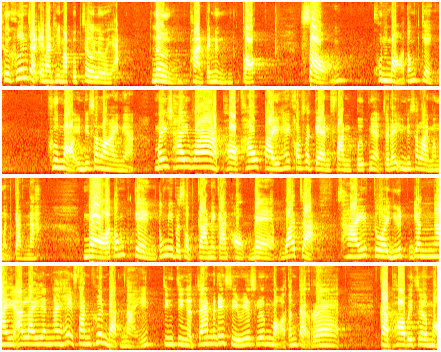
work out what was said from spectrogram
คือขึ้นจาก MRT มาปุ๊บเจอเลยอะหนึ่งผ่านไปหนึ่งก๊อกสองคุณหมอต้องเก่ง คือหมออินวิสไลน์เนี่ย ไม่ใช่ว่าพอเข้าไปให้เขาสแกนฟันปุ๊บเนี่ยจะได้อินวิสไลน์มาเหมือนกันนะ หมอต้องเก่งต้องมีประสบการณ์ในการออกแบบว่าจะใช้ตัวยึดยังไงอะไรยังไงให้ฟันเคลื่อนแบบไหน จริง ๆอะแจ้ไม่ได้ซีเรียสเรื่องหมอตั้งแต่แรก แต่พอไปเจอหมอ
